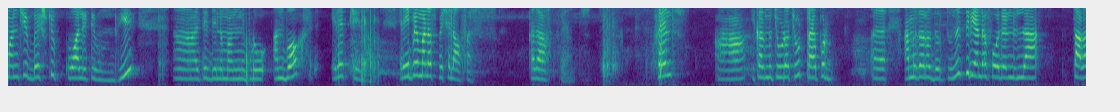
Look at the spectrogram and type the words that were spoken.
మంచి బెస్ట్ క్వాలిటీ ఉంది. అయితే దీన్ని మనం ఇప్పుడు అన్బాక్స్ రేపు చేద్దాం. రేపే మన స్పెషల్ ఆఫర్స్ కదా ఫ్రెండ్స్ ఫ్రెండ్స్ ఇక్కడ మీరు చూడొచ్చు ట్రైపోర్ట్ అమెజాన్లో దొరుకుతుంది. త్రీ హండ్రెడ్ ఫోర్ హండ్రెడ్లా చాలా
